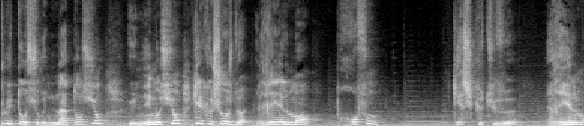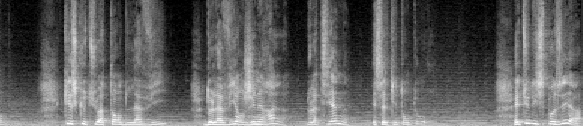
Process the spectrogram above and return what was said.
plutôt sur une intention, une émotion, quelque chose de réellement profond. Qu'est-ce que tu veux réellement? Qu'est-ce que tu attends de la vie De la vie en général De la tienne et celle qui t'entoure? Es-tu disposé à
